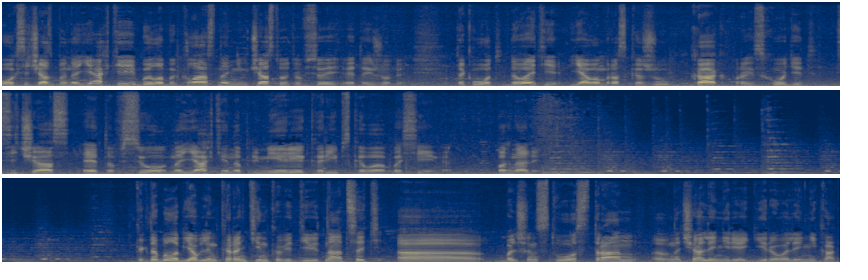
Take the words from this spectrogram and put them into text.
ох, сейчас бы на яхте, было бы классно не участвовать во всей этой жопе. Так вот, давайте я вам расскажу, как происходит сейчас это все на яхте на примере Карибского бассейна. Погнали! Когда был объявлен карантин COVID-19, а, большинство стран э, вначале не реагировали никак.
